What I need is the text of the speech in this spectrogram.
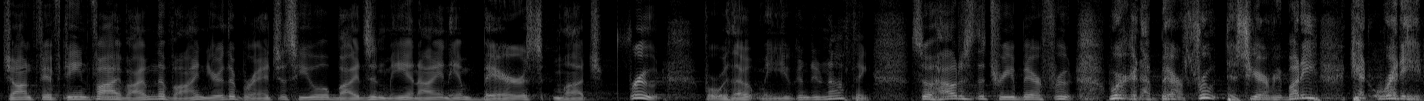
John 15, 5, I'm the vine, you're the branches. He who abides in me and I in him bears much fruit. For without me, you can do nothing. So, how does the tree bear fruit? We're to bear fruit this year, everybody. Get ready.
